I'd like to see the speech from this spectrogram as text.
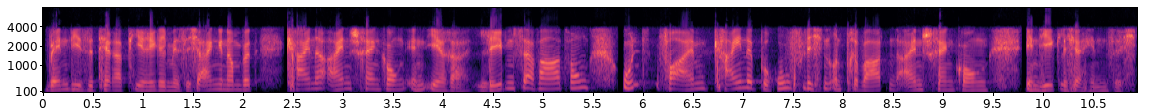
wenn diese Therapie regelmäßig eingenommen wird, keine Einschränkung in ihrer Lebenserwartung und vor allem keine beruflichen und privaten Einschränkungen in jeglicher Hinsicht.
